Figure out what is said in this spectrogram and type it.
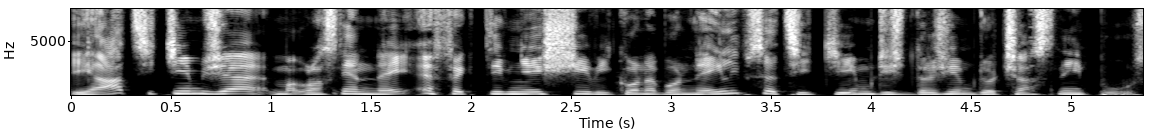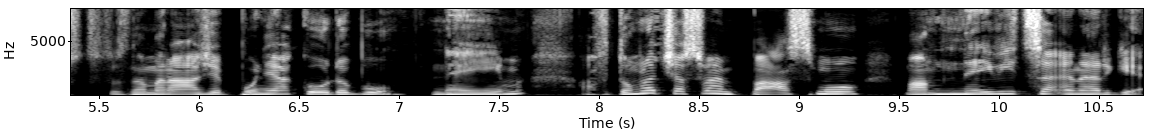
já cítím, že vlastně nejefektivnější výkon nebo nejlíp se cítím, když držím dočasný půst. To znamená, že po nějakou dobu nejím a v tomhle časovém pásmu mám nejvíce energie.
